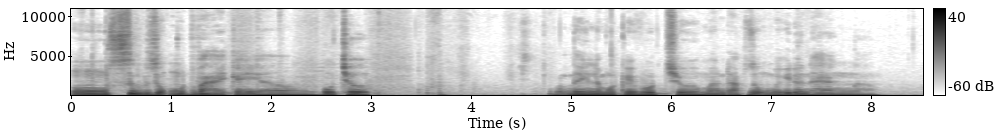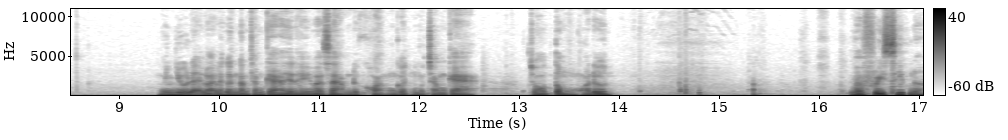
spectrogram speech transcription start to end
um, sử dụng một vài cái uh, voucher. Đây là một cái voucher mà đã áp dụng với cái đơn hàng ờ, mình nhớ đại loại là gần 500k gì đấy và giảm được khoảng gần 100k cho tổng hóa đơn. Và free ship nữa.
